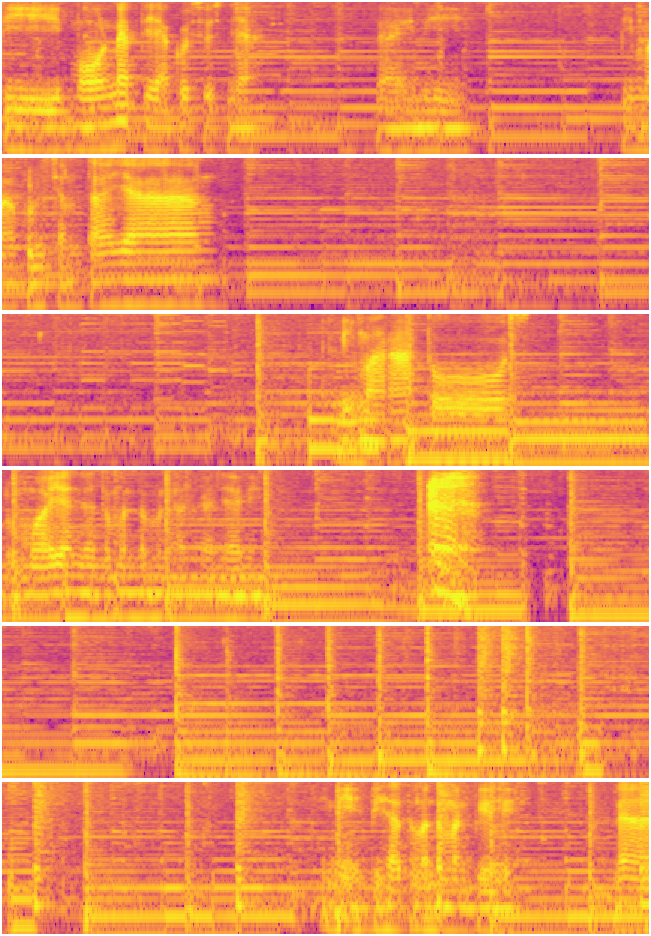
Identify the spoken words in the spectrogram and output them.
di Monet ya khususnya. Nah ini 50 jam tayang. lima ratus. Lumayan ya teman-teman harganya nih ini bisa teman-teman pilih. Nah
